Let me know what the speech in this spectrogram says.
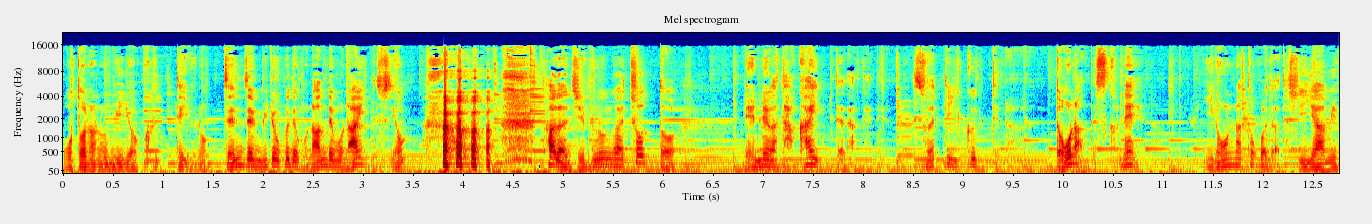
う大人の魅力っていうの？全然魅力でも何でもないんですよ。ただ自分がちょっと年齢が高いってだけでそうやっていくっていうのはどうなんですかね？いろんなところで私嫌味を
